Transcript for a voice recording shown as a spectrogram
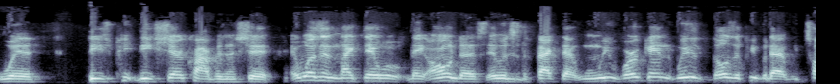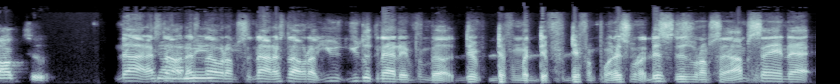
with these these sharecroppers and shit. It wasn't like they were they owned us. It was the fact that when we working, we those are people that we talk to. Nah, that's you know not that's I mean? not what I'm saying. Nah, that's not what I'm. You you looking at it from a different from a different different point. This is what this, this is what I'm saying. I'm saying that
